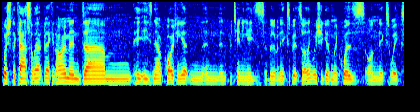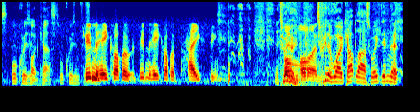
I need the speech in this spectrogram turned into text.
pushed the castle out back at home, and um, he, he's now quoting it and, and, and pretending he's a bit of an expert. So I think we should give him a quiz on next week's We'll quiz him. podcast. We'll quiz him for Didn't sure. he cop a Didn't he cop a pasting Twitter, online? Twitter woke up last week, didn't it?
